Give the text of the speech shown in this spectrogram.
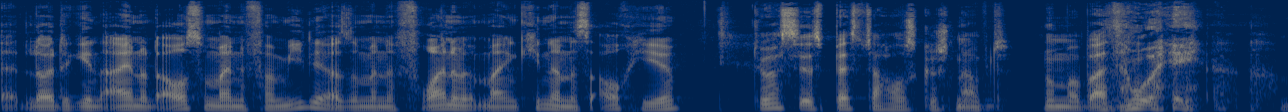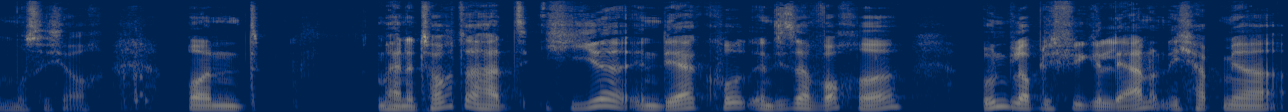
äh, Leute gehen ein und aus und meine Familie, also meine Freunde mit meinen Kindern ist auch hier. Du hast dir das beste Haus geschnappt. Nur mal by the way. Muss ich auch. Und meine Tochter hat hier in der in dieser Woche unglaublich viel gelernt und ich habe mir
